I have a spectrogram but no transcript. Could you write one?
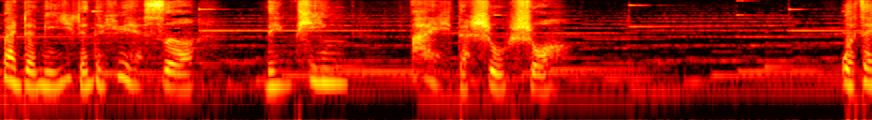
伴着迷人的月色，聆听爱的诉说。我在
